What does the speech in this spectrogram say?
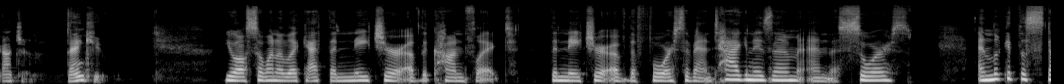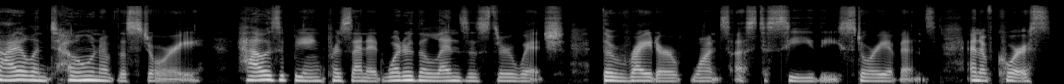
Gotcha. Thank you. You also want to look at the nature of the conflict, the nature of the force of antagonism and the source, and look at the style and tone of the story. How is it being presented? What are the lenses through which the writer wants us to see the story events? And of course,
